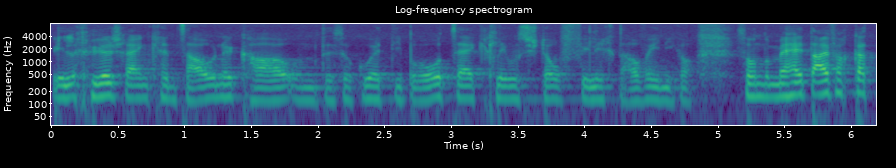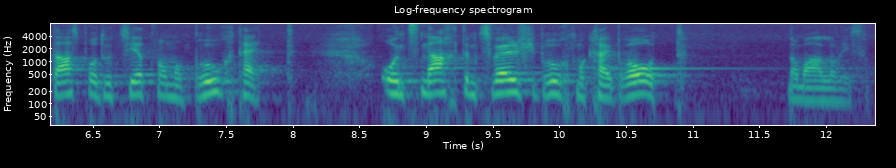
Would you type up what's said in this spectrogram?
Weil Kühlschränke hatten es auch nicht gehabt und so gute Brotsäckchen aus Stoff vielleicht auch weniger. Sondern man hat einfach gerade das produziert, was man gebraucht hat. Und nach dem 12 braucht man kein Brot. Normalerweise.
